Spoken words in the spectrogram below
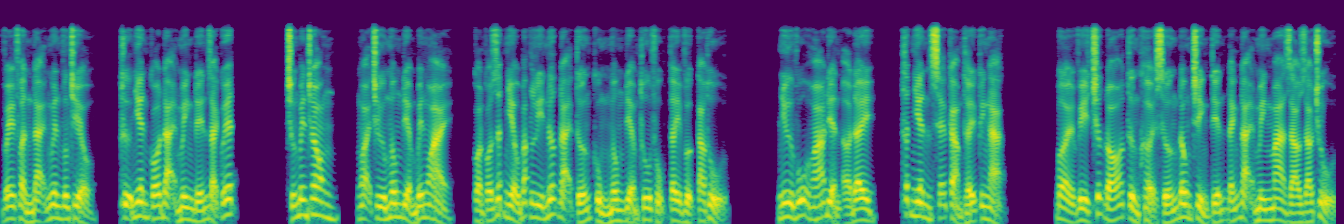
Về phần đại nguyên vương triều, tự nhiên có đại minh đến giải quyết. Chứng bên trong, ngoại trừ mông điểm bên ngoài còn có rất nhiều bắc ly nước đại tướng cùng mông điểm thu phục tây vực cao thủ. Như vũ hóa điện ở đây, tất nhiên sẽ cảm thấy kinh ngạc. Bởi vì trước đó từng khởi xướng đông Trình tiến đánh đại minh ma giáo giáo chủ,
